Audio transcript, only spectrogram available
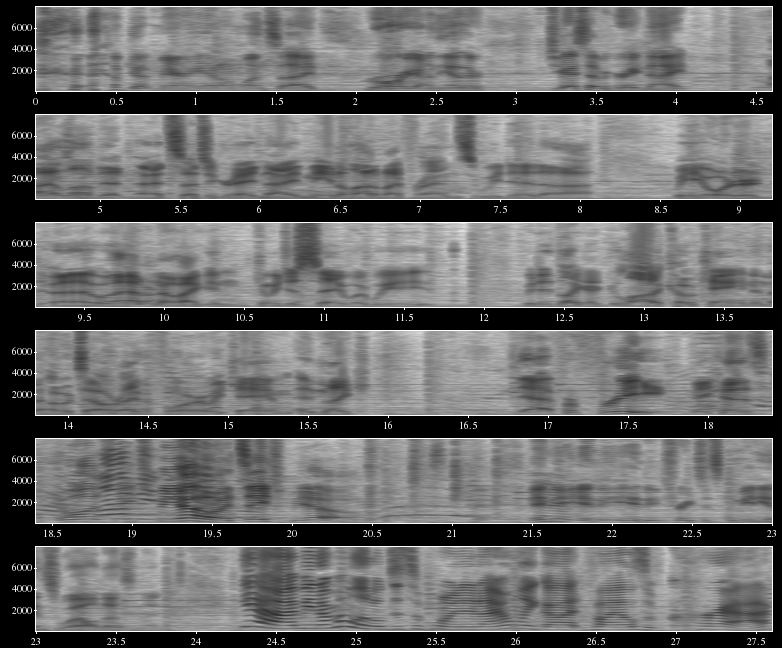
I've got Marianne on one side, Rory on the other. Did you guys have a great night? I loved it. I had such a great night. Me and a lot of my friends, we did. Uh, we ordered. Uh, well, I don't know. I can. Can we just say what we? We did like a lot of cocaine in the hotel right before we came, and like that for free because well, it's Love it. HBO. It's HBO. Indy, Indy, Indy treats its comedians well, doesn't it? Yeah, I mean, I'm a little disappointed. I only got vials of crack.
